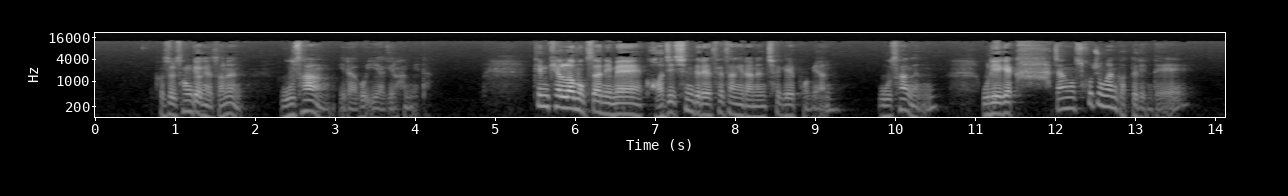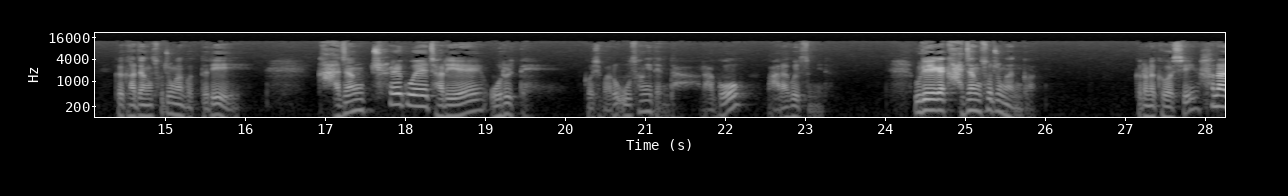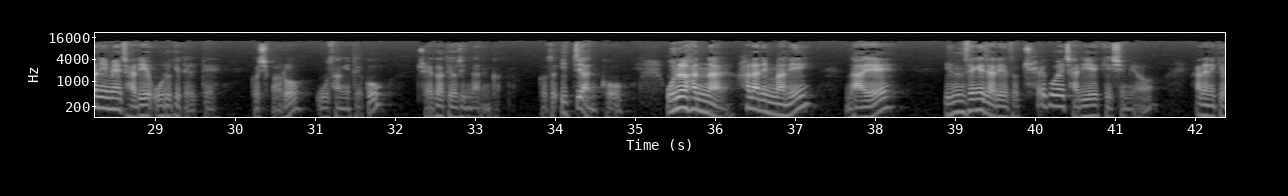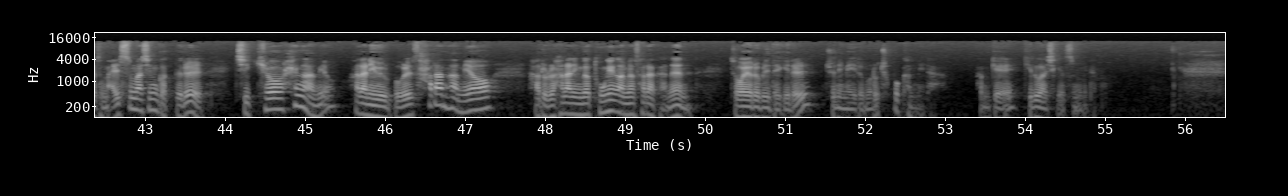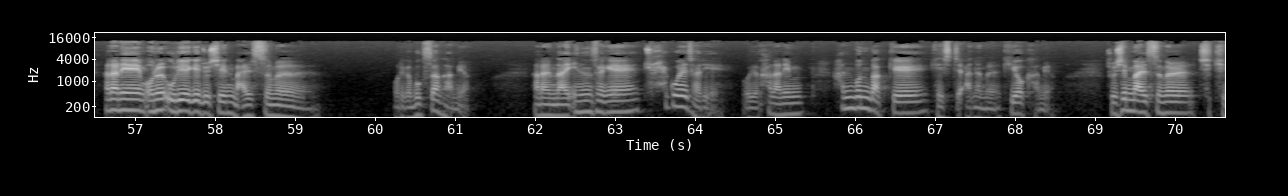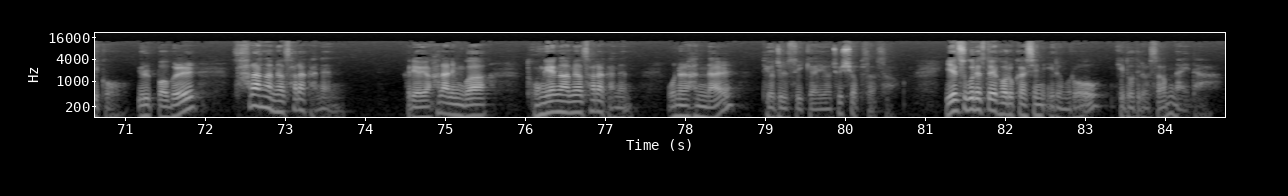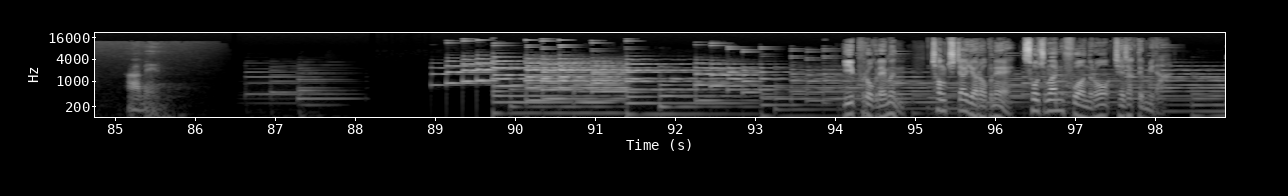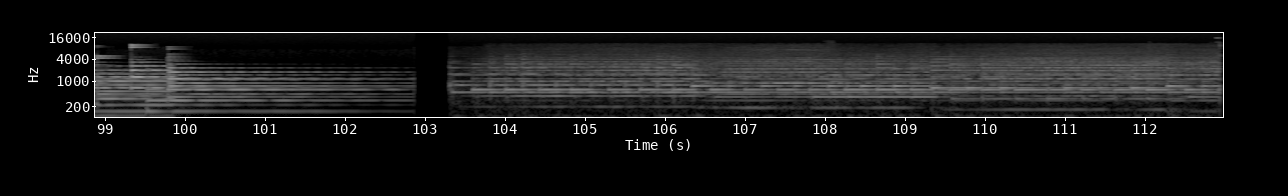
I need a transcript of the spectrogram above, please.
그것을 성경에서는 우상이라고 이야기를 합니다. 팀 켈러 목사님의 거짓 신들의 세상이라는 책에 보면 우상은 우리에게 가장 소중한 것들인데 그 가장 소중한 것들이 가장 최고의 자리에 오를 때 그것이 바로 우상이 된다라고 말하고 있습니다. 우리에게 가장 소중한 것. 그러나 그것이 하나님의 자리에 오르게 될 때 그것이 바로 우상이 되고 죄가 되어진다는 것. 그것을 잊지 않고 오늘 한 날 하나님만이 나의 인생의 자리에서 최고의 자리에 계시며 하나님께서 말씀하신 것들을 지켜 행하며 하나님의 율법을 사랑하며 하루를 하나님과 동행하며 살아가는 저와 여러분이 되기를 주님의 이름으로 축복합니다. 함께 기도하시겠습니다. 하나님, 오늘 우리에게 주신 말씀을 우리가 묵상하며 하나님 나의 인생의 최고의 자리에 우리 하나님 한 분밖에 계시지 않음을 기억하며 주신 말씀을 지키고 율법을 사랑하며 살아가는 그리하여 하나님과 동행하며 살아가는 오늘 한 날 되어질 수 있게 하여 주시옵소서. 예수 그리스도의 거룩하신 이름으로 기도드렸사옵나이다. 아멘. 이 프로그램은 청취자 여러분의 소중한 후원으로 제작됩니다.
